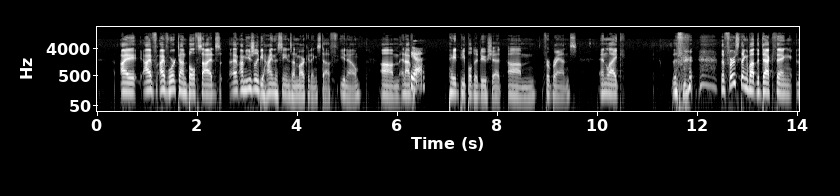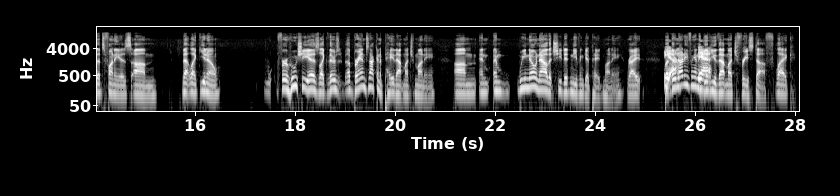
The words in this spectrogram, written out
I I've I've worked on both sides. I'm I'm usually behind the scenes on marketing stuff, you know, um, and I've Yeah. paid people to do shit um, for brands, and like the fir- the first thing about the deck thing that's funny is um, that like you know w- for who she is, like there's a brand's not going to pay that much money, um, and and we know now that she didn't even get paid money, right? But Yeah. they're not even going to Yeah. give you that much free stuff, like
